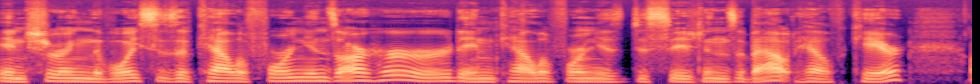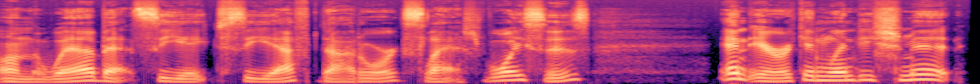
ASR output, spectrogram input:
ensuring the voices of Californians are heard in California's decisions about healthcare on the web at chcf.org/voices, and Eric and Wendy Schmidt,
